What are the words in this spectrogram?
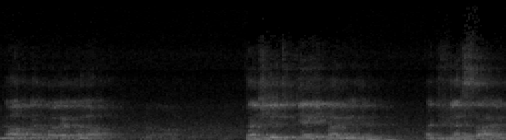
não? Não é colega não? Está escrito quem, Maria? Adversário,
